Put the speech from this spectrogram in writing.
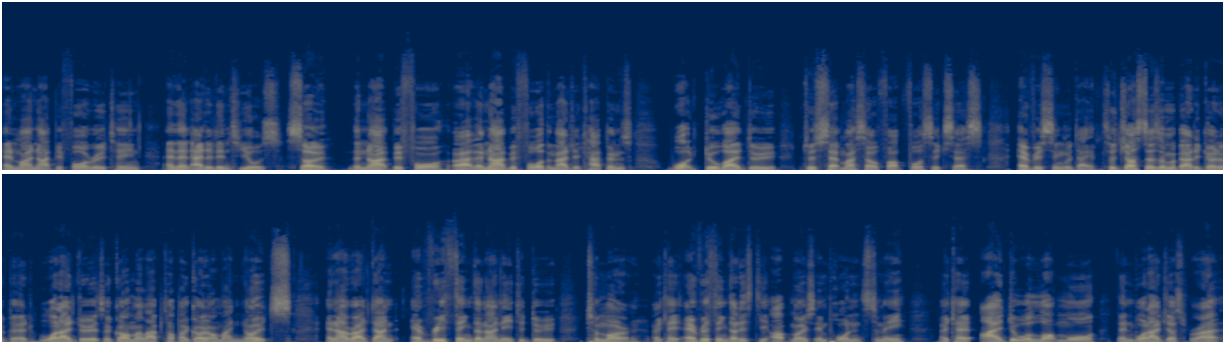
and my night before routine and then add it into yours. So, the night before, all right, the night before the magic happens, what do I do to set myself up for success every single day? So, just as I'm about to go to bed, what I do is I go on my laptop, I go on my notes, and I write down everything that I need to do tomorrow. Okay, everything that is the utmost importance to me. Okay, I do a lot more than what I just write.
